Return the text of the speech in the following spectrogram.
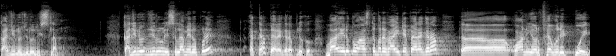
কাজী নজরুল ইসলাম। কাজী নজরুল ইসলামের ওপরে একটা প্যারাগ্রাফ লেখো। বা এরকম আসতে পারে write paragraph on your favourite poet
